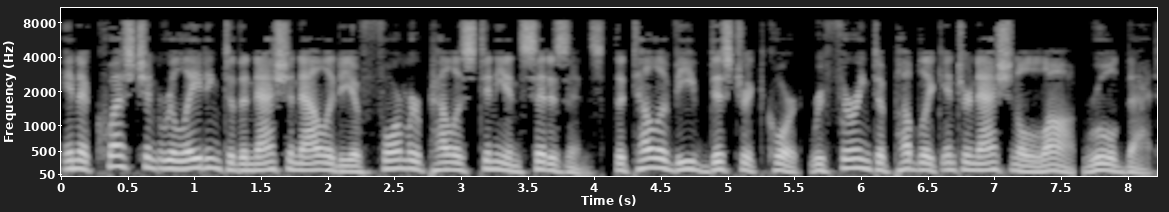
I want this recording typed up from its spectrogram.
In a question relating to the nationality of former Palestinian citizens, the Tel Aviv District Court, referring to public international law, ruled that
